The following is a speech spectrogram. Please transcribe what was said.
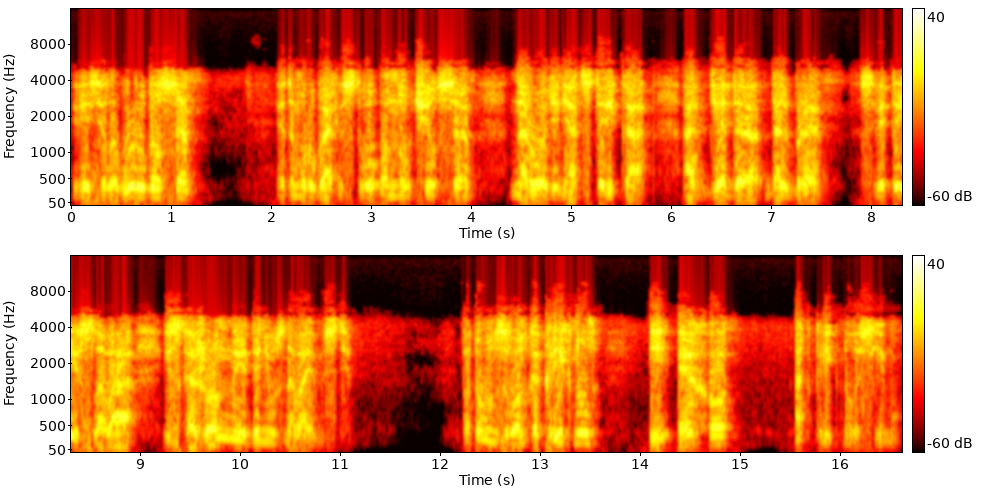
весело выругался. Этому ругательству он научился на родине от старика, от деда Дальбре. Святые слова, искаженные до неузнаваемости. Потом он звонко крикнул, и эхо откликнулось ему.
